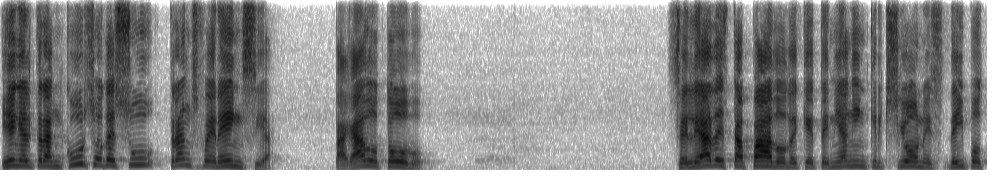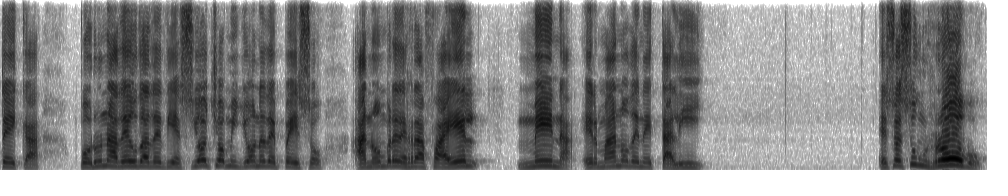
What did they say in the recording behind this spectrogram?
Y en el transcurso de su transferencia, pagado todo, se le ha destapado de que tenían inscripciones de hipoteca por una deuda de 18 millones de pesos a nombre de Rafael Mena, hermano de Netalí. Eso es un robo.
